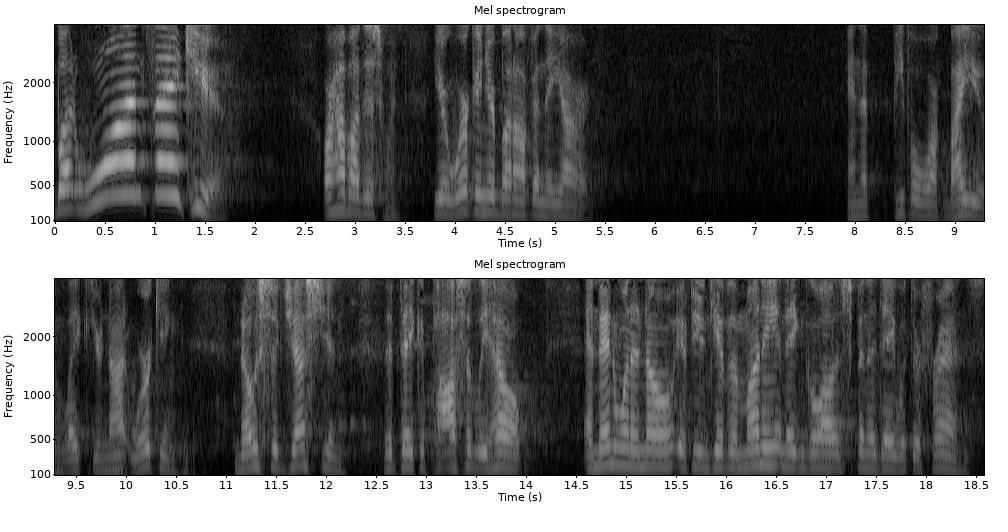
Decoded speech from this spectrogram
But one thank you. Or how about this one? You're working your butt off in the yard. And the people walk by you like you're not working. No suggestion that they could possibly help. And then want to know if you can give them money and they can go out and spend a day with their friends.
